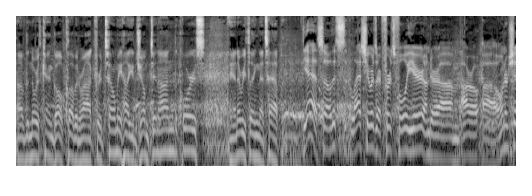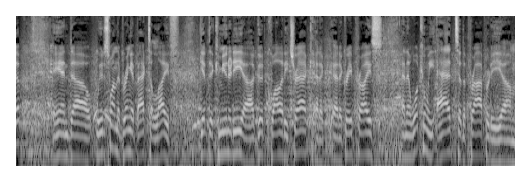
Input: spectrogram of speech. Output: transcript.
of the North Kent Golf Club in Rockford. Tell me how you jumped in on the course and everything that's happened. Yeah, so this last year was our first full year under um, our uh, ownership, and uh, we just wanted to bring it back to life, give the community a good quality track at a, at a great price, and then what can we add to the property? Um,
